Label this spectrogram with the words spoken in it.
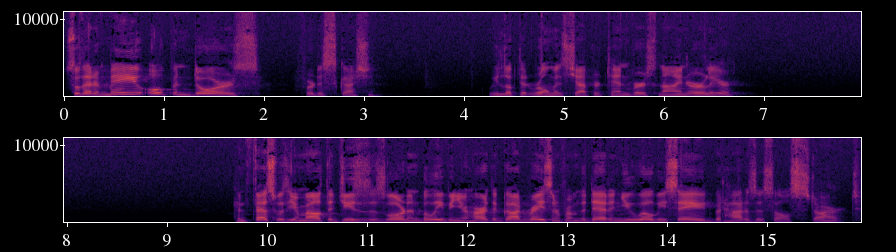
So that it may open doors for discussion. We looked at Romans chapter 10, verse 9 earlier. Confess with your mouth that Jesus is Lord and believe in your heart that God raised him from the dead and you will be saved. But how does this all start?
